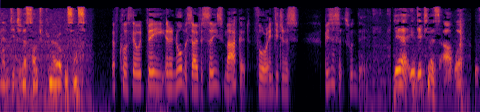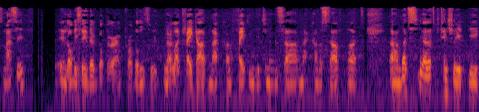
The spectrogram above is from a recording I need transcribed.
an Indigenous entrepreneurial business of course, there would be an enormous overseas market for Indigenous businesses, wouldn't there? Yeah, Indigenous artwork is massive. And obviously they've got their own problems with, you know, like fake art and that kind of fake Indigenous art and that kind of stuff. But um, that's, you know, that's potentially a big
